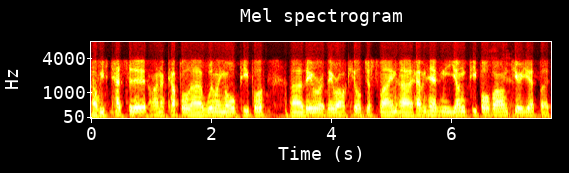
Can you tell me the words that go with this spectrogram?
Uh, we've tested it on a couple uh, willing old people. Uh, they were they were all killed just fine. Uh, haven't had any young people volunteer yet, but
